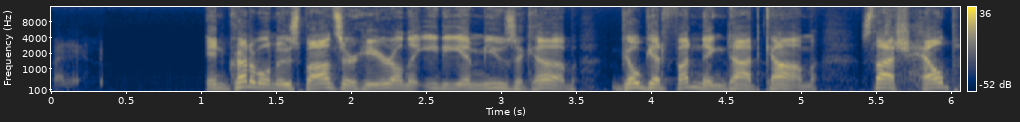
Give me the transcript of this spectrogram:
Bye. Incredible new sponsor here on the EDM Music Hub. GoGetFunding.com slash help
